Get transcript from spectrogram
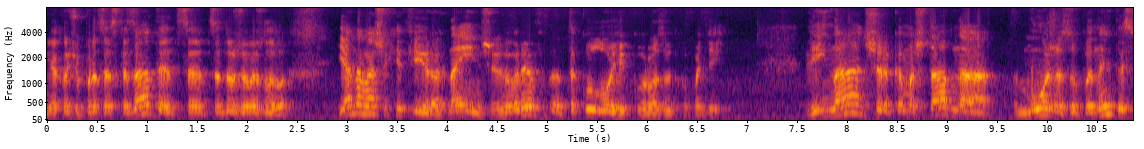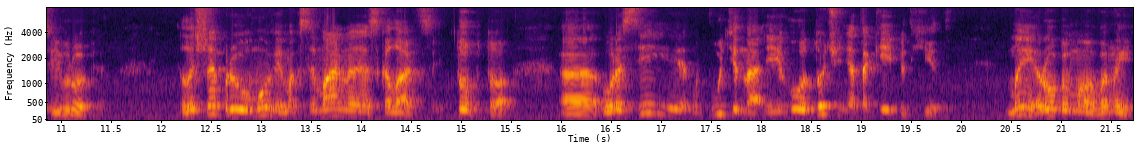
я хочу про це сказати, це, це дуже важливо. Я на ваших ефірах, на інших, говорив е, таку логіку розвитку подій. Війна широкомасштабна може зупинитись в Європі лише при умові максимальної ескалації. Тобто е, у Росії, у Путіна і його оточення такий підхід. Ми робимо, вони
